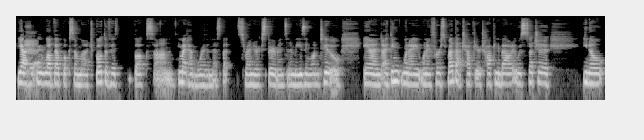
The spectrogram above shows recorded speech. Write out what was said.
Yeah i love that book so much. Both of his books um, he might have more than this but surrender experiments an amazing one too. And i think when i when i first read that chapter you're talking about it was such a you know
